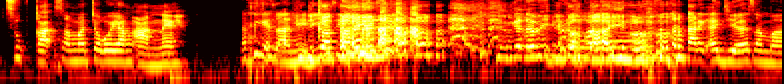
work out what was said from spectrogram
suka sama cowok yang aneh. tapi gak seaneh dia sih Dikatain. Enggak tapi Dikatain loh. Gue tertarik aja sama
